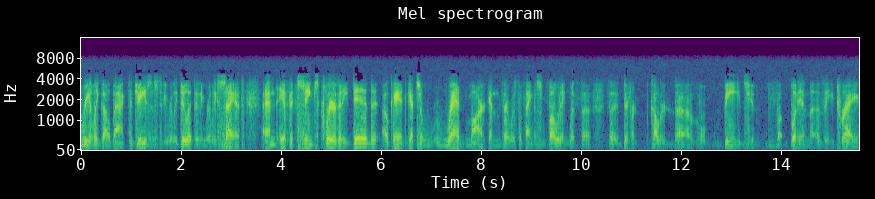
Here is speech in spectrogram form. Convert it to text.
really go back to Jesus. Did he really do it? Did he really say it? And if it seems clear that he did, okay, it gets a red mark. And there was the famous voting with the the different colored uh, beads you'd put in the, the tray,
